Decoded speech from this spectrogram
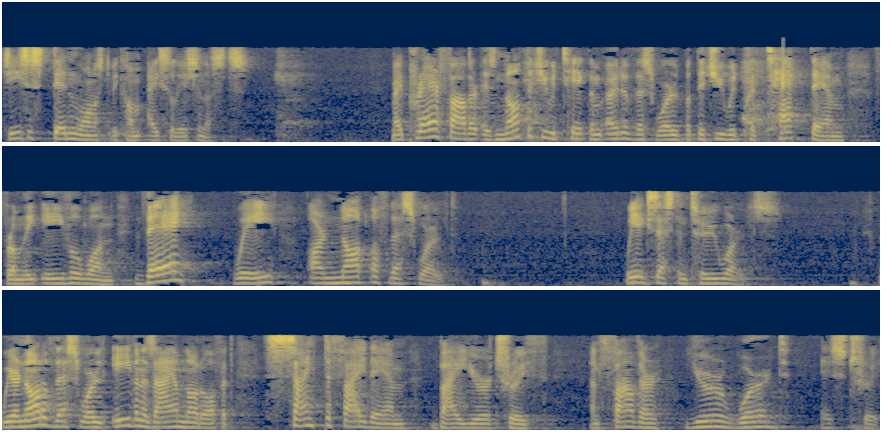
Jesus didn't want us to become isolationists. My prayer, Father, is not that you would take them out of this world, but that you would protect them from the evil one. They, we, are not of this world. We exist in two worlds. We are not of this world, even as I am not of it. Sanctify them by your truth. And Father, your word is truth.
